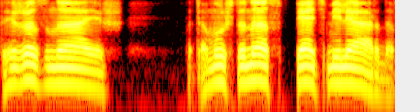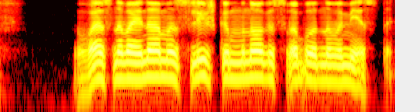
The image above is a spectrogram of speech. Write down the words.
Ты же знаешь, потому что нас пять миллиардов. У вас на война слишком много свободного места.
